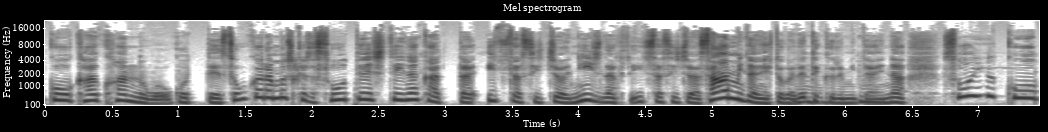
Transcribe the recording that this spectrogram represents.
こう化学反応が起こってそこからもしかしたら想定していなかった 1+1 は2じゃなくて 1+1 は3みたいな人が出てくるみたいな、そういうこう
